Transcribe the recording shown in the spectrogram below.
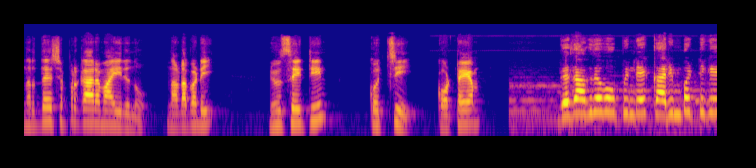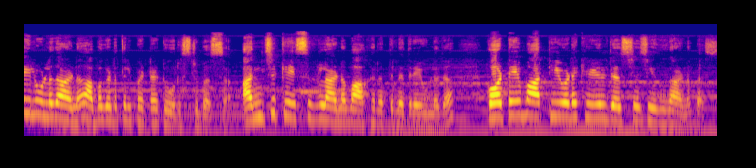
നിർദ്ദേശപ്രകാരമായിരുന്നു നടപടി. News eighteen Kochi Kottayam. ഗതാഗത വകുപ്പിന്റെ കരിമ്പട്ടികയിലുള്ളതാണ് അപകടത്തിൽപ്പെട്ട ടൂറിസ്റ്റ് ബസ്. അഞ്ച് കേസുകളാണ് വാഹനത്തിനെതിരെയുള്ളത് കോട്ടയം ആർ കീഴിൽ രജിസ്റ്റർ ചെയ്തതാണ് ബസ്.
